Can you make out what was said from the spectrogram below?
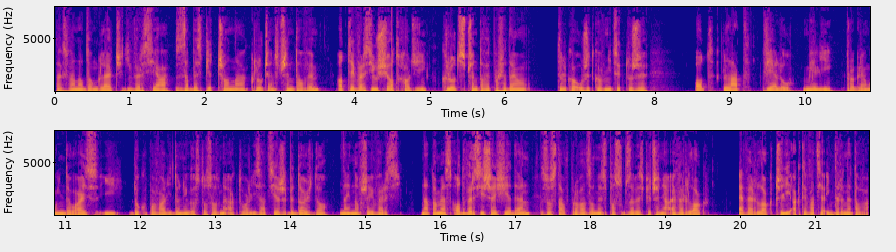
tak zwana dongle, czyli wersja zabezpieczona kluczem sprzętowym. Od tej wersji już się odchodzi. Klucz sprzętowy posiadają tylko użytkownicy, którzy od lat wielu mieli program Windows i dokupowali do niego stosowne aktualizacje, żeby dojść do najnowszej wersji. Natomiast od wersji 6.1 został wprowadzony sposób zabezpieczenia Everlock. Everlock, czyli aktywacja internetowa.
